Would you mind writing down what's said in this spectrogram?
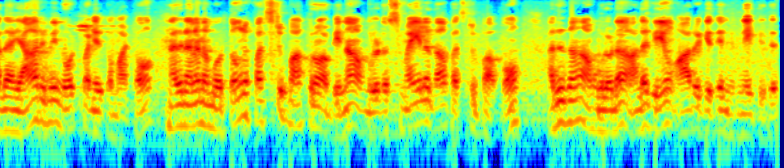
அதை யாருமே நோட் பண்ணியிருக்க மாட்டோம். அதனால நம்ம ஒருத்தவங்களை ஃபர்ஸ்ட் பார்க்குறோம் அப்படின்னா அவங்களோட ஸ்மைலை தான் ஃபர்ஸ்ட் பார்ப்போம். அதுதான் அவங்களோட அழகையும் ஆரோக்கியத்தையும் நிர்ணயிக்குது.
